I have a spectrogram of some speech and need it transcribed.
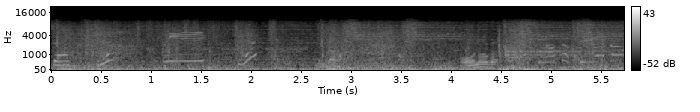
じゃあねみーけのが。敵の時はどう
